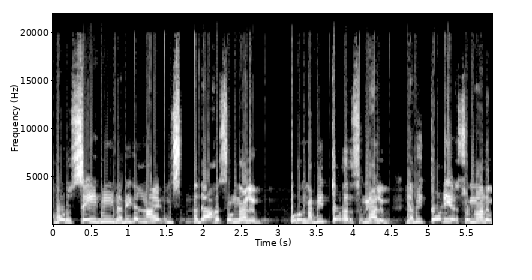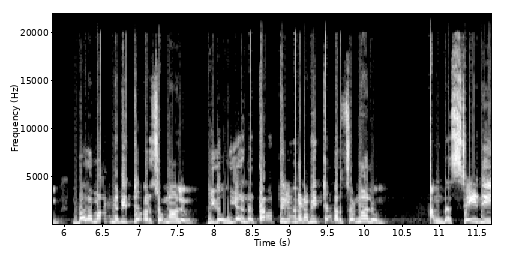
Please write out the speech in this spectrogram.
ஒரு செய்தி நபிகள் நாயகம் சொன்னதாக சொன்னாலும் ஒரு நபித்தோழர் சொன்னாலும் நபித்தோழியர் சொன்னாலும் பலமான நபித்தோழர் சொன்னாலும் மிக உயர்ந்த தரத்தில் உள்ள நபித்தோழர் சொன்னாலும் அந்த செய்தி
